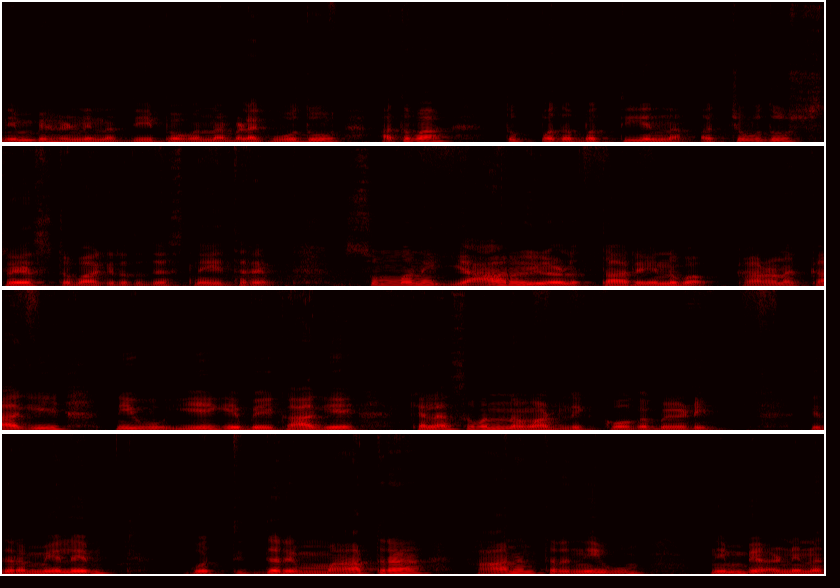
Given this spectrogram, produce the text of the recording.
ನಿಂಬೆಹಣ್ಣಿನ ದೀಪವನ್ನು ಬೆಳಗುವುದು ಅಥವಾ ತುಪ್ಪದ ಬತ್ತಿಯನ್ನು ಹಚ್ಚುವುದು ಶ್ರೇಷ್ಠವಾಗಿರುತ್ತದೆ ಸ್ನೇಹಿತರೆ. ಸುಮ್ಮನೆ ಯಾರು ಹೇಳುತ್ತಾರೆ ಎನ್ನುವ ಕಾರಣಕ್ಕಾಗಿ ನೀವು ಹೇಗೆ ಬೇಕಾಗಿ ಕೆಲಸವನ್ನು ಮಾಡಲಿಕ್ಕೆ ಹೋಗಬೇಡಿ. ಇದರ ಮೇಲೆ ಗೊತ್ತಿದ್ದರೆ ಮಾತ್ರ ಆನಂತರ ನೀವು ನಿಂಬೆ ಹಣ್ಣಿನ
